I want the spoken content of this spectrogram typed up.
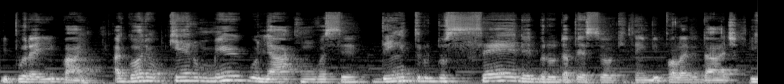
e por aí vai. Agora eu quero mergulhar com você dentro do cérebro da pessoa que tem bipolaridade e,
